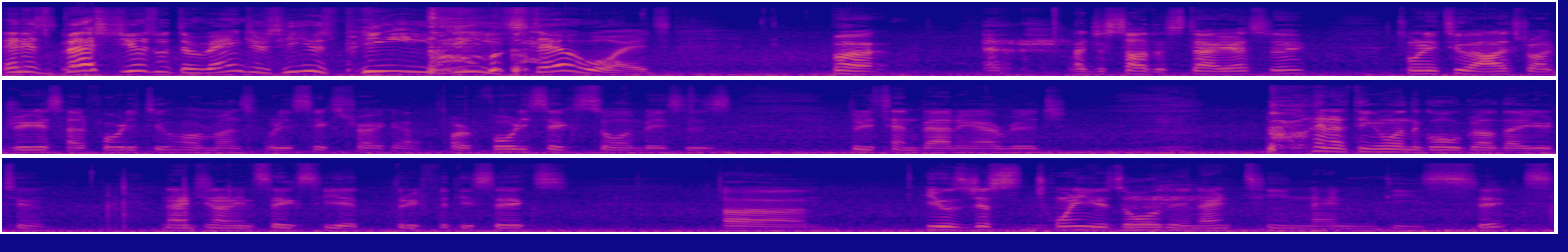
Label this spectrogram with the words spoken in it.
In his best years with the Rangers, he used PED steroids. But I just saw the stat yesterday. 22 Alex Rodriguez had 42 home runs, 46 strikeout, or 46 stolen bases, 310 batting average. and I think he won the Gold Glove that year too. 1996, he had 356. Um, he was just 20 years old in 1996,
